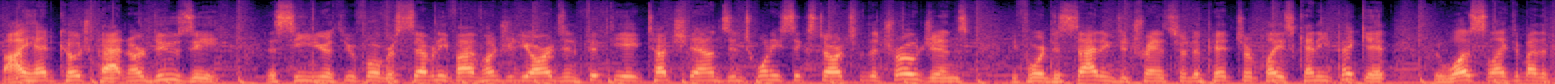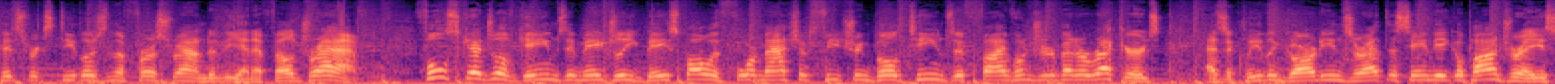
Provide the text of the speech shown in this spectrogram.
by head coach Pat Narduzzi. The senior threw for over 7,500 yards and 58 touchdowns in 26 starts for the Trojans before deciding to transfer to Pitt to replace Kenny Pickett, who was selected by the Pittsburgh Steelers in the first round of the NFL Draft. Full schedule of games in Major League Baseball with four matchups featuring both teams with 500 or better records. As the Cleveland Guardians are at the San Diego Padres,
